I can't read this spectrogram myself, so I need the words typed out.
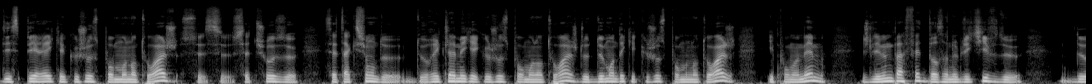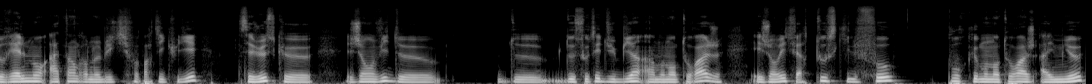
d'espérer quelque chose pour mon entourage, cette chose, cette action de, de, réclamer quelque chose pour mon entourage, de demander quelque chose pour mon entourage et pour moi-même, je l'ai même pas fait dans un objectif de de réellement atteindre un objectif en particulier. C'est juste que j'ai envie de de, de souhaiter du bien à mon entourage et j'ai envie de faire tout ce qu'il faut pour que mon entourage aille mieux.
